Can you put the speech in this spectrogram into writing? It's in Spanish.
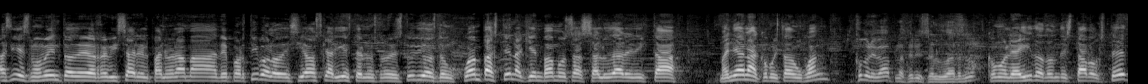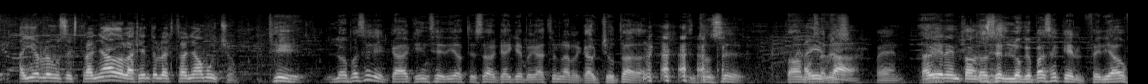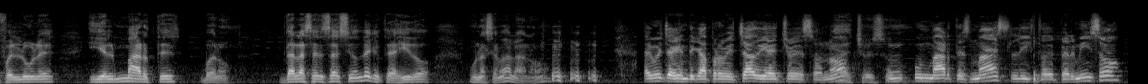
Así es, momento de revisar el panorama deportivo, lo decía Oscar y está en nuestros estudios don Juan Pastén, a quien vamos a saludar en esta mañana. ¿Cómo está don Juan? ¿Cómo le va? Placer saludarlo. ¿Cómo le ha ido? ¿Dónde estaba usted? Ayer lo hemos extrañado, la gente lo ha extrañado mucho. Sí, lo que pasa es que cada 15 días usted sabe que hay que pegarse una recauchutada, entonces estábamos Ahí está, eso. bueno, está bien entonces. Entonces lo que pasa es que el feriado fue el lunes y el martes, bueno, da la sensación de que te has ido una semana, ¿no? Hay mucha gente que ha aprovechado y ha hecho eso, ¿no? Ha hecho eso. Un, un martes más, listo, de permiso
